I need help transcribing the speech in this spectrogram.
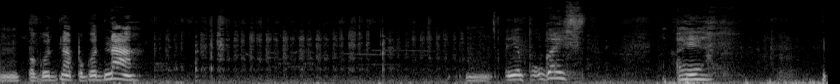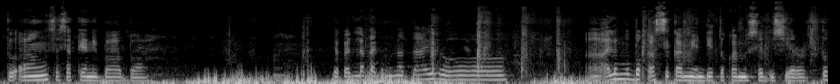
Hmm, pagod na, pagod na. Hmm, ayan po guys. Ayan. Ito ang sasakyan ni Baba. Lakad-lakad muna tayo. Ah, alam mo ba kasi kami, dito kami sa desierto.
